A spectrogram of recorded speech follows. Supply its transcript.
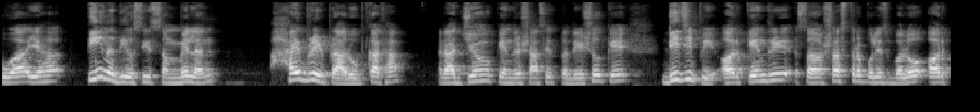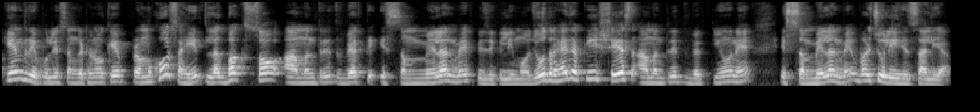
हुआ यह तीन दिवसीय सम्मेलन हाइब्रिड प्रारूप का था। राज्यों केंद्र शासित प्रदेशों के डीजीपी और केंद्रीय सशस्त्र पुलिस बलों और केंद्रीय पुलिस संगठनों के प्रमुखों सहित लगभग 100 आमंत्रित व्यक्ति इस सम्मेलन में फिजिकली मौजूद रहे, जबकि शेष आमंत्रित व्यक्तियों ने इस सम्मेलन में वर्चुअली हिस्सा लिया।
